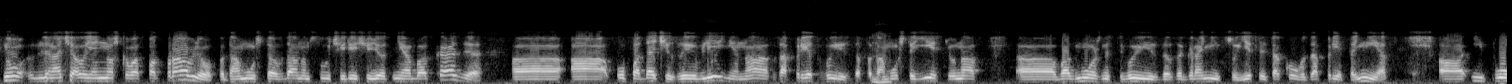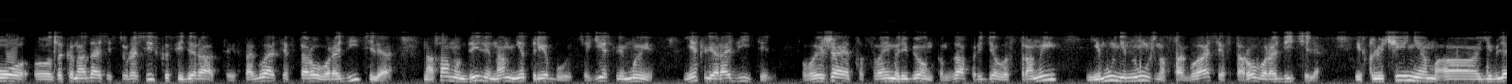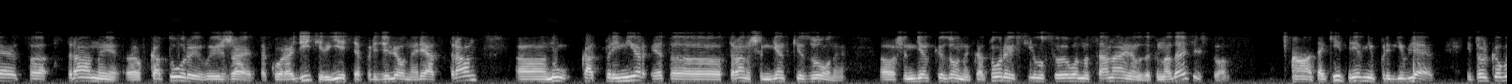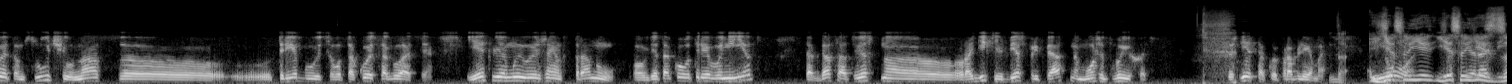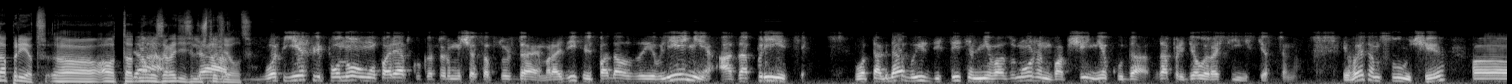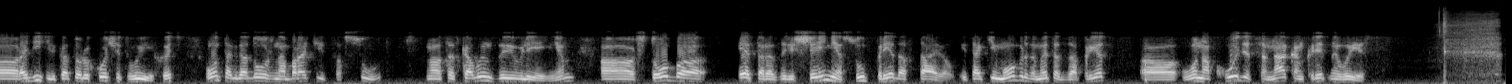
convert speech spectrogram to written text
Ну, для начала я немножко вас подправлю, потому что в данном случае речь идет не об отказе, а, а о подаче заявления на запрет выезда, потому что есть у нас а, возможность выезда за границу, если такого запрета нет. А, и по э, законодательству Российской Федерации согласие второго родителя на самом деле нам не требуется. Если мы, если родитель выезжает со своим ребенком за пределы страны, ему не нужно согласие второго родителя. Исключением э, являются страны, э, в которые выезжает такой родитель. Есть определенный ряд стран. Э, ну, как пример, это страны шенгенской зоны, э, шенгенской зоны, которые в силу своего национального законодательства э, такие требования предъявляют. И только в этом случае у нас э, требуется вот такое согласие. Если мы выезжаем в страну, где такого требования нет, тогда, соответственно, родитель беспрепятственно может выехать. То есть нет такой проблемы. Да. если, если, если есть родитель... запрет э, от одного да, из родителей, да. что делать? Вот если по новому порядку, который мы сейчас обсуждаем, родитель подал заявление о запрете, вот тогда выезд действительно невозможен вообще никуда, за пределы России, естественно. И в этом случае э, родитель, который хочет выехать, он тогда должен обратиться в суд э, с исковым заявлением, э, чтобы это разрешение суд предоставил. И таким образом этот запрет, э, он обходится на конкретный выезд.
